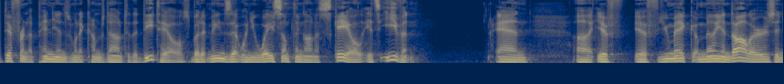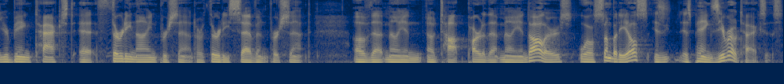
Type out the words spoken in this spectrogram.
different opinions when it comes down to the details, but it means that when you weigh something on a scale, it's even. And uh, if if you make a million dollars and you're being taxed at 39% or 37% of that million uh, top part of that million dollars, well, somebody else is is paying zero taxes.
